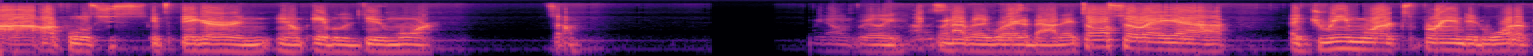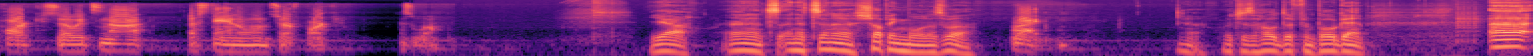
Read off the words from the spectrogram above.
uh, our pool's just it's bigger and you know able to do more. So we don't really we're not really worried about it. It's also a uh, a DreamWorks branded water park, so it's not a standalone surf park as well. Yeah, and it's and it's in a shopping mall as well. Right. Yeah, which is a whole different ball game. Uh,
